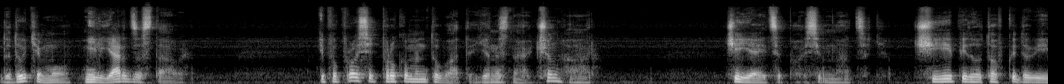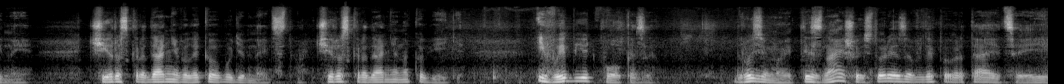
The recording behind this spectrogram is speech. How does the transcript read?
дадуть йому мільярд застави і попросять прокоментувати, я не знаю, Чонгар, чи яйця по 17, чи підготовки до війни, чи розкрадання великого будівництва, чи розкрадання на ковіді. І виб'ють покази. Друзі мої, ти знаєш, що історія завжди повертається. І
